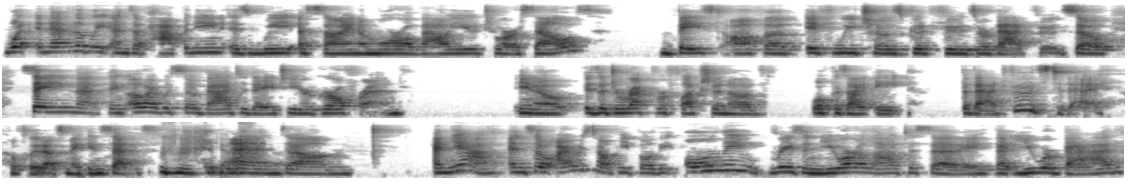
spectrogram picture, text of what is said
what inevitably ends up happening is we assign a moral value to ourselves based off of if we chose good foods or bad foods. So saying that thing, oh, I was so bad today to your girlfriend, you know, is a direct reflection of, well, because I ate the bad foods today. Hopefully that's making sense. Mm-hmm. And um and yeah, and so I always tell people the only reason you are allowed to say that you were bad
